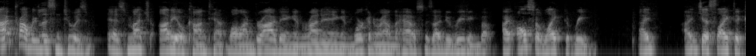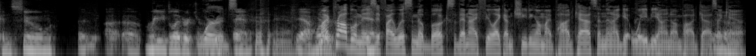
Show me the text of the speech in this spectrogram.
I, I probably listen to as as much audio content while I'm driving and running and working around the house as I do reading. But I also like to read. I I just like to consume, uh, uh, read literature, Words. and yeah. My words. problem is And- if I listen to books, then I feel like I'm cheating on my podcast, and then I get way behind on podcasts. I can't,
